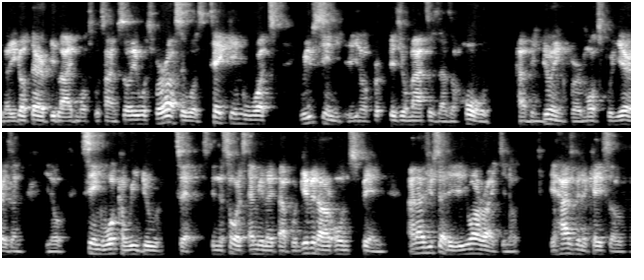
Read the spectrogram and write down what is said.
You know, you got therapy live multiple times. So it was for us, it was taking what we've seen, you know, Physio Matters as a whole have been doing for multiple years. And you know seeing what can we do to in the source emulate that but give it our own spin. And as you said you are right you know it has been a case of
